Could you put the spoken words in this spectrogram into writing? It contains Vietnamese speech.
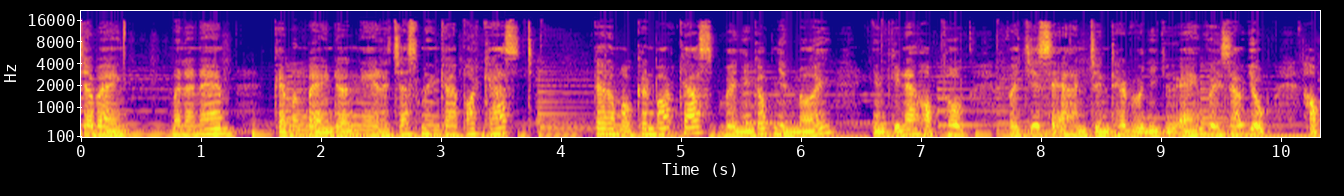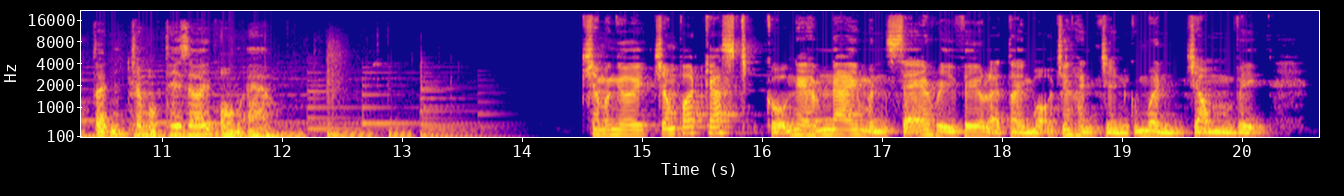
Chào bạn, mình là Nam. Cảm ơn bạn đã nghe The Jasmine Guy Podcast. Đây là một kênh podcast về những góc nhìn mới, những kỹ năng học thuật và chia sẻ hành trình theo đuổi những dự án về giáo dục, học tỉnh trong một thế giới ồn ào. Chào mọi người, trong podcast của ngày hôm nay mình sẽ review lại toàn bộ chương hành trình của mình trong việc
